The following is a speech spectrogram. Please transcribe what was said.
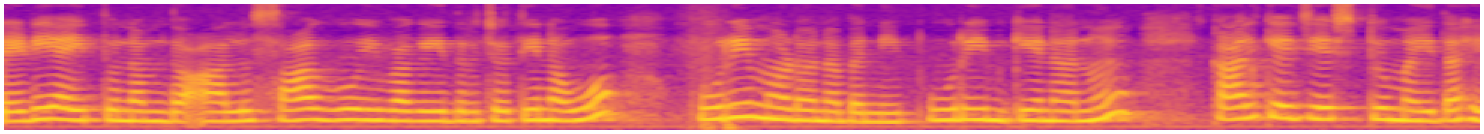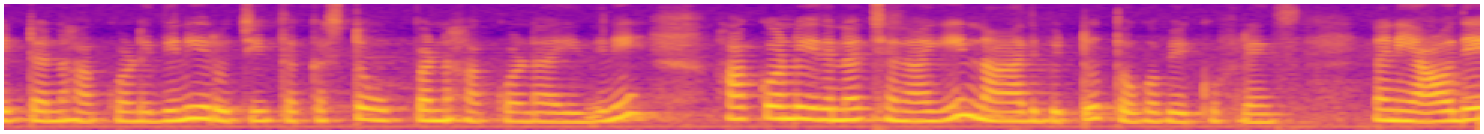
ರೆಡಿ ಆಯಿತು ನಮ್ಮದು ಆಲೂ ಸಾಗು. ಇವಾಗ ಇದ್ರ ಜೊತೆ ನಾವು ಪೂರಿ ಮಾಡೋಣ ಬನ್ನಿ. ಪೂರಿಗೆ ನಾನು ಕಾಲು ಕೆ ಜಿಯಷ್ಟು ಮೈದಾ ಹಿಟ್ಟನ್ನು ಹಾಕ್ಕೊಂಡಿದ್ದೀನಿ, ರುಚಿಗೆ ತಕ್ಕಷ್ಟು ಉಪ್ಪನ್ನು ಹಾಕ್ಕೊಂಡಿದ್ದೀನಿ ಹಾಕ್ಕೊಂಡು ಇದನ್ನು ಚೆನ್ನಾಗಿ ನಾದ್ಬಿಟ್ಟು ತೊಗೋಬೇಕು ಫ್ರೆಂಡ್ಸ್ ನಾನು ಯಾವುದೇ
